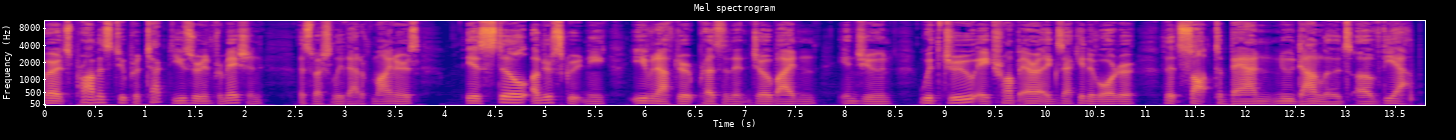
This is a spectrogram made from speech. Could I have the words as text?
where its promise to protect user information, especially that of minors, is still under scrutiny even after President Joe Biden in June withdrew a Trump era executive order that sought to ban new downloads of the app.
